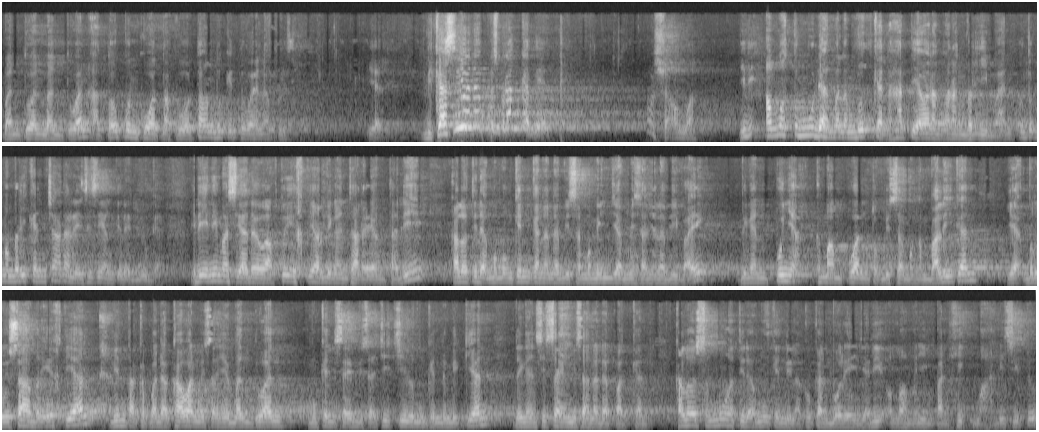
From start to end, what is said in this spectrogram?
bantuan-bantuan ataupun kuota-kuota untuk itu ONH Plus. Ya, dikasih ONH Plus berangkat ya. Masya Allah. Jadi Allah tuh mudah melembutkan hati orang-orang beriman untuk memberikan cara dari sisi yang tidak diduga. Jadi ini masih ada waktu ikhtiar dengan cara yang tadi. Kalau tidak memungkinkan Anda bisa meminjam misalnya lebih baik. Dengan punya kemampuan untuk bisa mengembalikan. Ya berusaha berikhtiar. Minta kepada kawan misalnya bantuan. Mungkin saya bisa cicil, mungkin demikian. Dengan sisa yang bisa Anda dapatkan. Kalau semua tidak mungkin dilakukan boleh jadi Allah menyimpan hikmah di situ.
